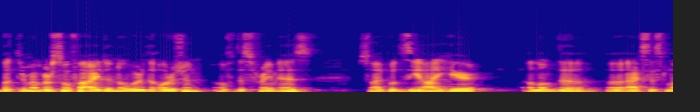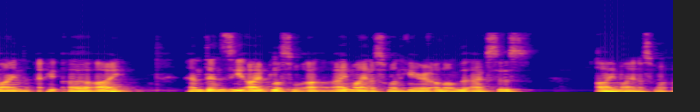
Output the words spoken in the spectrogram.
but remember so far I don't know where the origin of this frame is. So I put zi here along the uh, axis line uh, i and then zi plus uh, i minus 1 here along the axis i minus 1.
